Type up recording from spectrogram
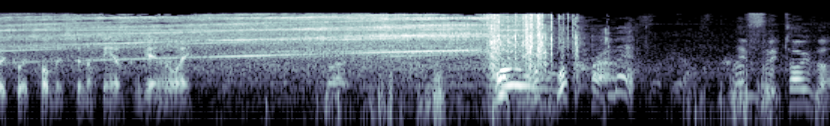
go to where Tom is so nothing else can get in the way. Oh, What crap? it flipped over.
